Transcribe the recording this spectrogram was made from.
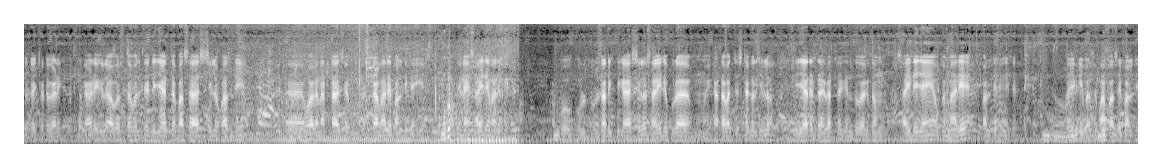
দুটোই ছোট গাড়ি। গাড়িগুলো অবস্থা বলতে ডিজায়ারটা পাশে আসছিল পাশ দিয়ে আহ, ওয়াগনারটা আছে ধাক্কা মারে পাল্টে খেয়ে গেছে। মুখোমুখি নেই সাইডে মারে। উল্টা দিক থেকে আসছিল সাইডে পুরা কাটাবার চেষ্টা করেছিল। ডিজায়ারের ড্রাইভারটা কিন্তু একদম সাইডে যাই ওকে মারে পাল্টে গেছে একই পাশে মা পাশে পাল্টে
